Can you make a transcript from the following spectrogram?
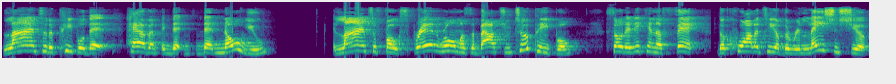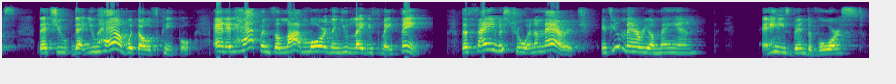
lying to the people that haven't, that, that know you lying to folks, spreading rumors about you to people so that it can affect the quality of the relationships that you that you have with those people. And it happens a lot more than you ladies may think. The same is true in a marriage. If you marry a man and he's been divorced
